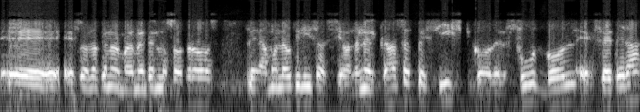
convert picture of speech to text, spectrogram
Eh, eso es lo que normalmente nosotros le damos la utilización. En el caso específico del fútbol, etcétera,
